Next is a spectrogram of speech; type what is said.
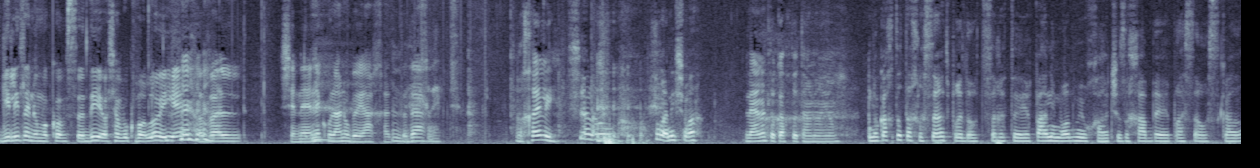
גילית לנו מקום סודי, עכשיו הוא כבר לא יהיה, אבל שנהנה כולנו ביחד. תודה. בהחלט. רחלי, שלום, מה נשמע? לאן את לוקחת אותנו היום? אני לוקחת אותך לסרט פרידות, סרט אה, יפני מאוד מיוחד שזכה בפרס האוסקר,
